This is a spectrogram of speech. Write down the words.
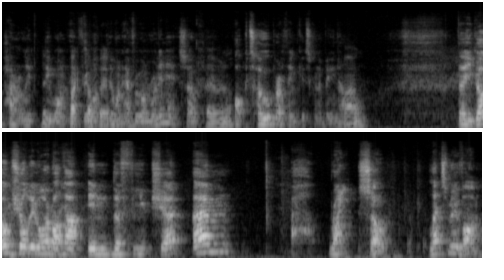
Apparently, they They want everyone. They want everyone running it. So Fair enough. October, I think it's going to be now. Wow. There you go. I'm sure there'll be more about that in the future. Um, right, so let's move on.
